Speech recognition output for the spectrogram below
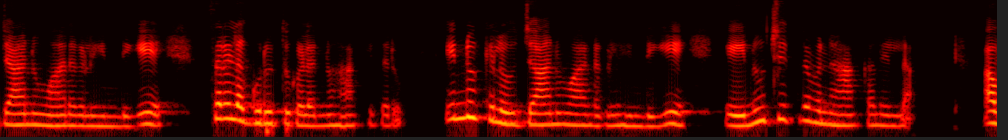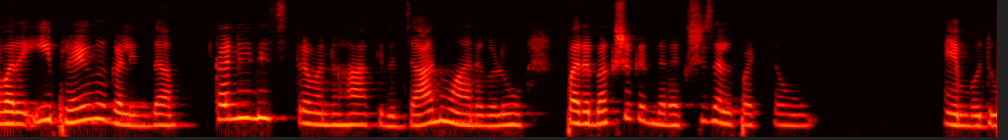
ಜಾನುವಾರುಗಳ ಹಿಂದಿಗೆ ಸರಳ ಗುರುತುಗಳನ್ನು ಹಾಕಿದರು. ಇನ್ನು ಕೆಲವು ಜಾನುವಾರುಗಳ ಹಿಂದಿಗೆ ಏನೂ ಚಿತ್ರವನ್ನು ಹಾಕಲಿಲ್ಲ. ಅವರ ಈ ಪ್ರಯೋಗಗಳಿಂದ ಕಣ್ಣಿನ ಚಿತ್ರವನ್ನು ಹಾಕಿದ ಜಾನುವಾರುಗಳು ಪರಭಕ್ಷಕರಿಂದ ರಕ್ಷಿಸಲ್ಪಟ್ಟವು ಎಂಬುದು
